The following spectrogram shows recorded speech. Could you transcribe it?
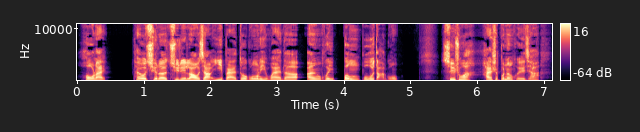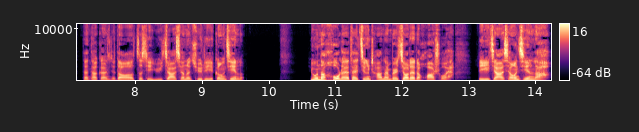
后来，他又去了距离老家一百多公里外的安徽蚌埠打工。虽说啊，还是不能回家，但他感觉到自己与家乡的距离更近了。用他后来在警察那边交代的话说呀，离家乡近了，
